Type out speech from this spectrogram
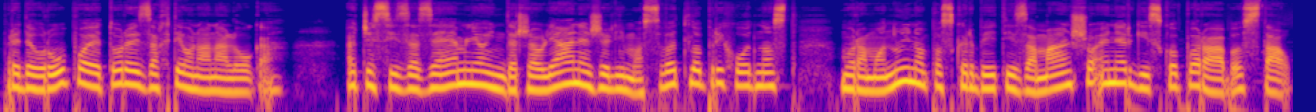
Pred Evropo je torej zahtevna naloga. A če si za zemljo in državljane želimo svetlo prihodnost, moramo nujno poskrbeti za manjšo energijsko porabo stavb.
